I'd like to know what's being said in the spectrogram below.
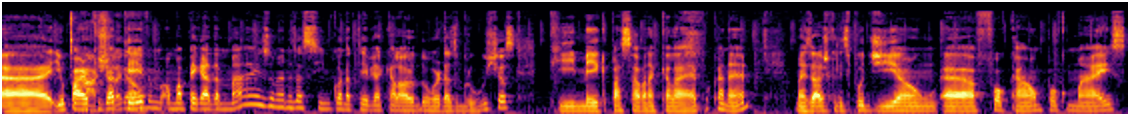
Ah, e o parque Acho já legal. teve uma pegada mais ou menos assim quando teve aquela hora do horror das bruxas, que meio que passava naquela época, né? Mas eu acho que eles podiam ah, focar um pouco mais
